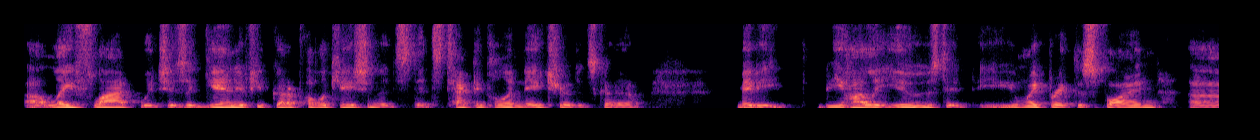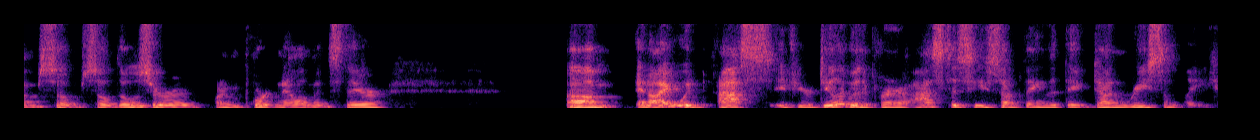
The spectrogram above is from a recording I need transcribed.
uh, lay flat, which is again, if you've got a publication that's that's technical in nature, that's going to maybe be highly used, it, you might break the spine. Um, so so those are, are important elements there. Um, and I would ask if you're dealing with a printer, ask to see something that they've done recently,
